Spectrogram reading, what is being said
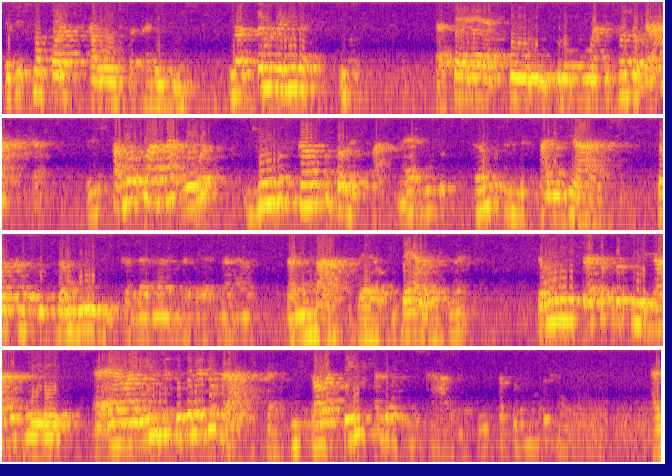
que a gente não pode ficar longe da academia. E nós estamos ainda, até por, por uma questão geográfica, a gente está do outro lado da rua, de um dos campos do Unespar, né, um dos campos universitários de arte, que é o campus da música, da, da, da, da, da delas, né. Então, essa proximidade, é, ela, além de tudo, é geográfica. Então, ela tem que estar dentro de casa, tem que estar todo mundo junto. A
